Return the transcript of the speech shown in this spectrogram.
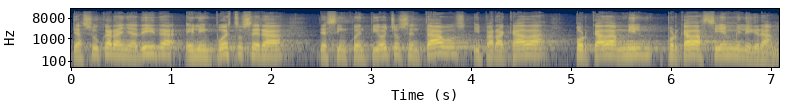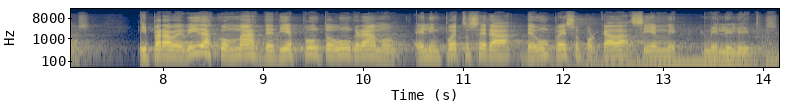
de azúcar añadida, el impuesto será de 58 centavos y para cada, por, cada mil, por cada 100 miligramos. Y para bebidas con más de 10.1 gramos, el impuesto será de un peso por cada 100 mililitros.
